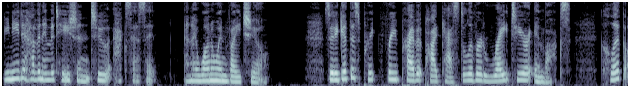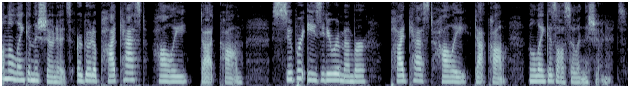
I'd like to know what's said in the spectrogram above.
You need to have an invitation to access it. And I want to invite you. So to get this pre- free private podcast delivered right to your inbox, click on the link in the show notes or go to podcastholly.com. Super easy to remember, podcastholly.com. The link is also in the show notes.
